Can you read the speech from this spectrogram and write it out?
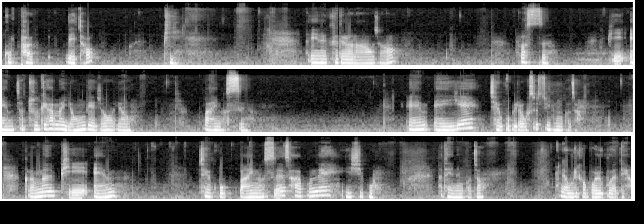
곱하기 내적 B 얘는 그대로 나오죠. 플러스 PM 자 두 개 하면 0 되죠. 0 마이너스 MA의 제곱이라고 쓸 수 있는 거죠. 그러면 PM 제곱 마이너스 4분의 25가 되는 거죠. 근데 우리가 뭘 구해야 돼요?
